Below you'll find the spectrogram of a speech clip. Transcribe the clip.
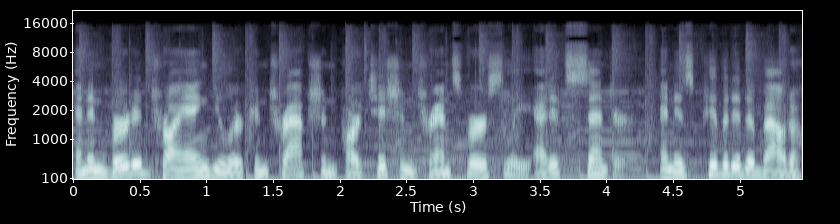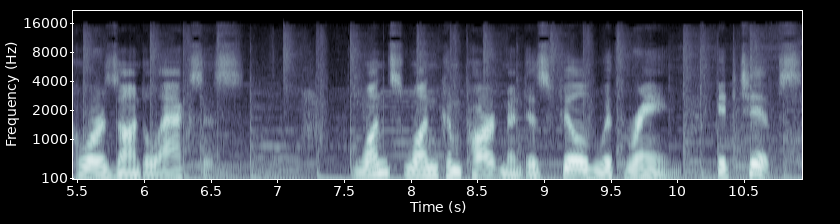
an inverted triangular contraption partitioned transversely at its center, and is pivoted about a horizontal axis. Once one compartment is filled with rain, it tips,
